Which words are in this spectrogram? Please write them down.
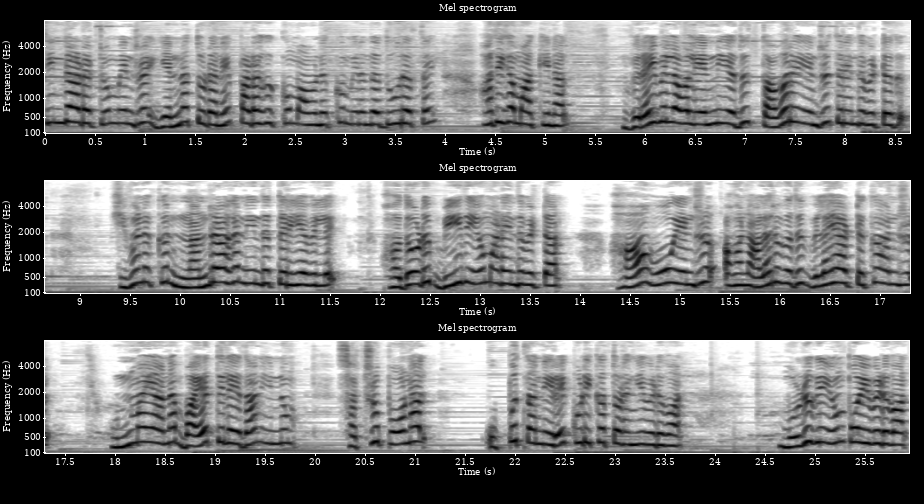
திண்டாடட்டும் என்ற எண்ணத்துடனே படகுக்கும் அவனுக்கும் இருந்த தூரத்தை அதிகமாக்கினாள். விரைவில் அவள் எண்ணியது தவறு என்று தெரிந்துவிட்டது. இவனுக்கு நன்றாக நீந்த தெரியவில்லை. அதோடு பீதியும் அடைந்து விட்டான். ஆ ஓ என்று அவன் அலறுவது விளையாட்டுக்கு அன்று. உண்மையான பயத்திலேதான் இன்னும். சற்று போனால் உப்பு தண்ணீரை குடிக்கத் தொடங்கி விடுவான் முழுகியும் போய்விடுவான்.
